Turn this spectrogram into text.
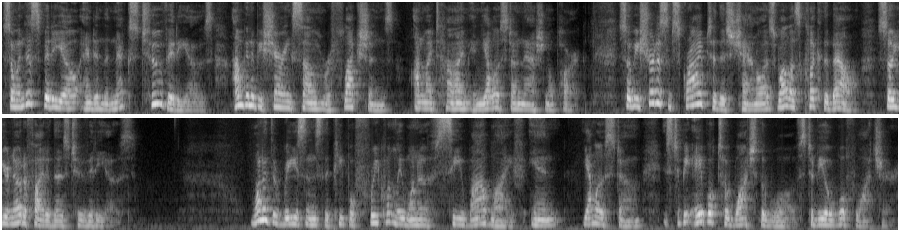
So in this video and in the next two videos, I'm going to be sharing some reflections on my time in Yellowstone National Park. So be sure to subscribe to this channel as well as click the bell so you're notified of those two videos. One of the reasons that people frequently want to see wildlife in Yellowstone is to be able to watch the wolves, to be a wolf watcher.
